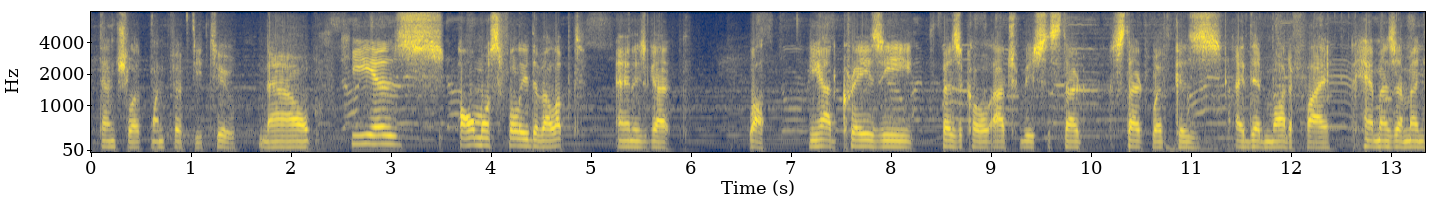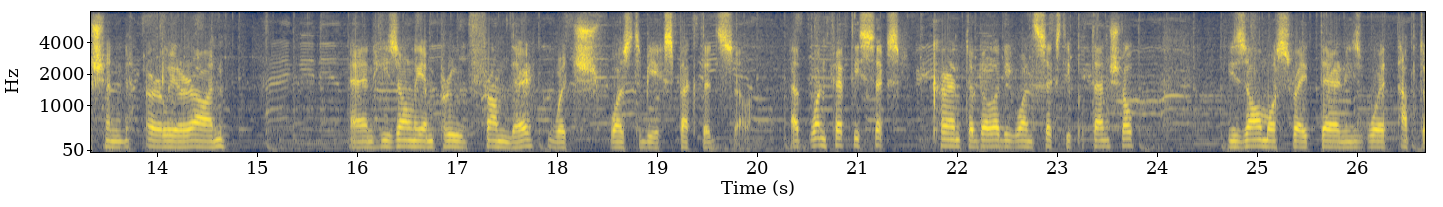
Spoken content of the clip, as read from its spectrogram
potential at 152. Now, he is almost fully developed, and he's got, well, he had crazy physical attributes to start start with because I did modify him as I mentioned earlier on and he's only improved from there which was to be expected so at 156 current ability 160 potential he's almost right there and he's worth up to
